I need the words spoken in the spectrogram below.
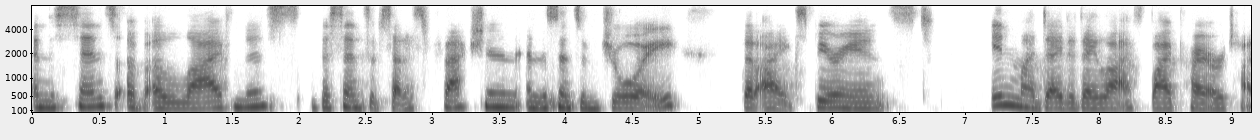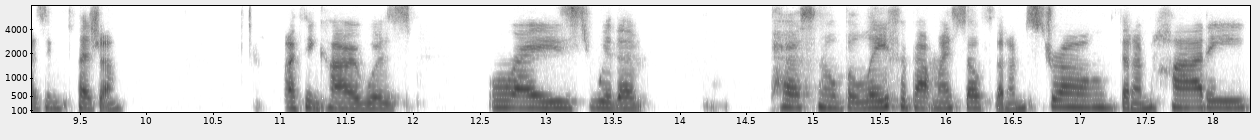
And the sense of aliveness, the sense of satisfaction, and the sense of joy that I experienced in my day to day life by prioritizing pleasure. I think I was raised with a personal belief about myself that I'm strong, that I'm hardy,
